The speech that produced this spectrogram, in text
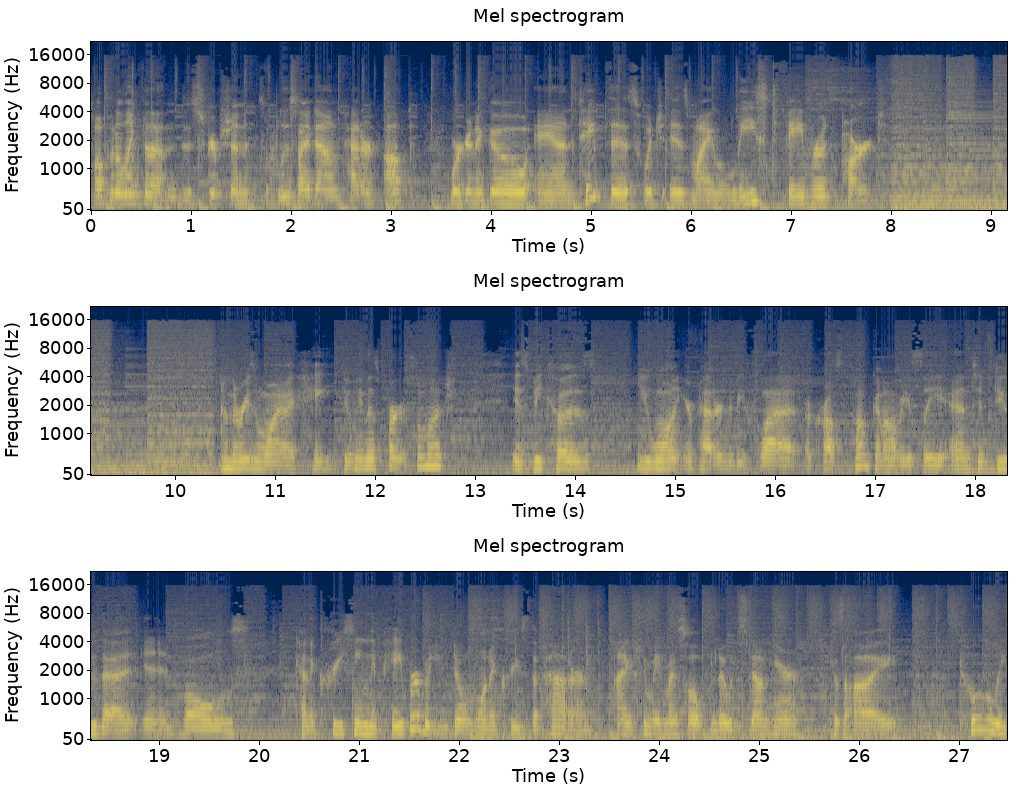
So I'll put a link for that in the description. So blue side down pattern up, we're gonna go and tape this, which is my least favorite part. And the reason why I hate doing this part so much is because you want your pattern to be flat across the pumpkin, obviously, and to do that, it involves kind of creasing the paper, but you don't want to crease the pattern. I actually made myself notes down here because I totally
